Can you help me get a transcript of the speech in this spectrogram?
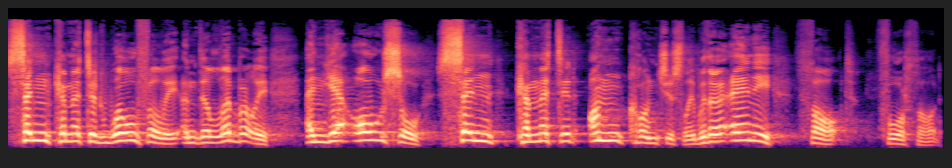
Sin committed willfully and deliberately, and yet also sin committed unconsciously, without any thought, forethought.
